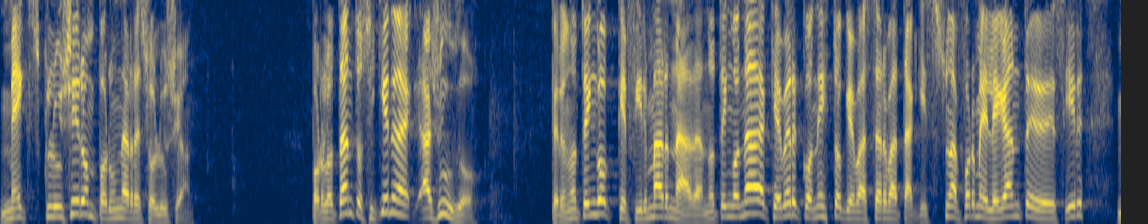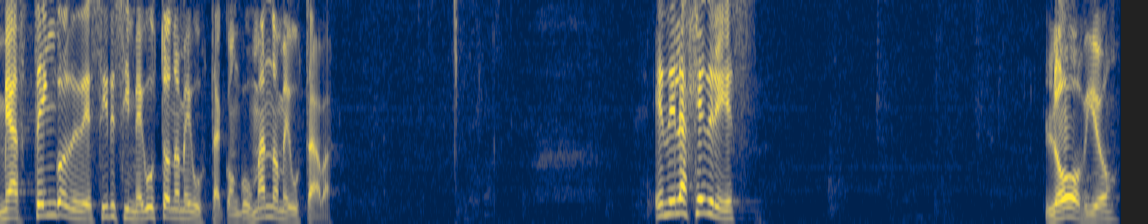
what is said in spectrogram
me excluyeron por una resolución. Por lo tanto, si quieren, ayudo, pero no tengo que firmar nada, no tengo nada que ver con esto que va a ser Batakis. Es una forma elegante de decir, me abstengo de decir si me gusta o no me gusta. Con Guzmán no me gustaba. En el ajedrez, lo obvio,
